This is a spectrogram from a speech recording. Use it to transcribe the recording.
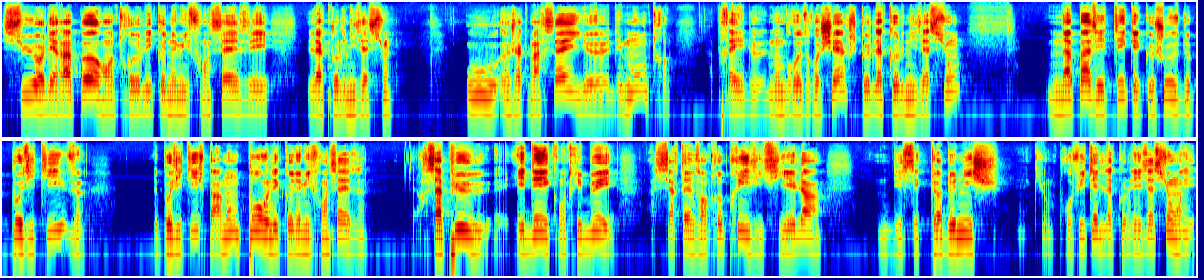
sur les rapports entre l'économie française et la colonisation, où Jacques Marseille euh, démontre après de nombreuses recherches, que la colonisation n'a pas été quelque chose de positif, de positif pardon, pour l'économie française. Ça a pu aider, contribuer à certaines entreprises ici et là, des secteurs de niche qui ont profité de la colonisation et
